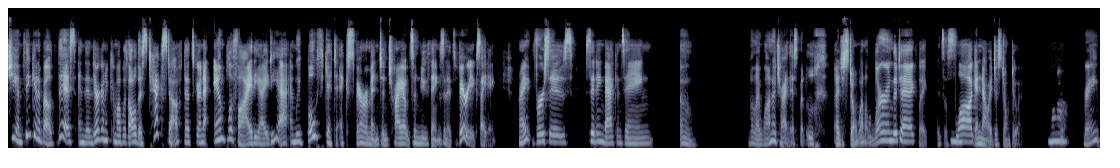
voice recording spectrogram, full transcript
gee, I'm thinking about this. And then they're going to come up with all this tech stuff that's going to amplify the idea. And we both get to experiment and try out some new things. And it's very exciting. Right. Versus sitting back and saying, oh, well, I want to try this, but ugh, I just don't want to learn the tech. Like it's a mm-hmm. slog. And now I just don't do it. Mm-hmm. Right.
